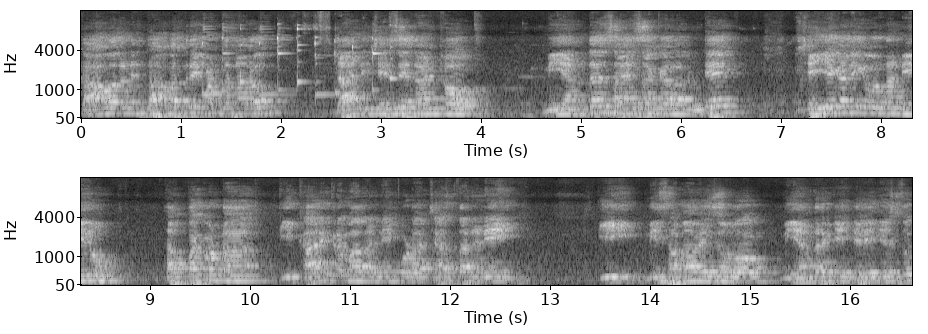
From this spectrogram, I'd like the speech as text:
కావాలని తాపత్రయపడుతున్నారో దాన్ని చేసే దాంట్లో మీ అందరి సహాయ సహకారాలు ఉంటే చెయ్యగలిగి ఉన్న నేను తప్పకుండా ఈ కార్యక్రమాలన్నీ కూడా చేస్తానని ఈ మీ సమావేశంలో మీ అందరికీ తెలియజేస్తూ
